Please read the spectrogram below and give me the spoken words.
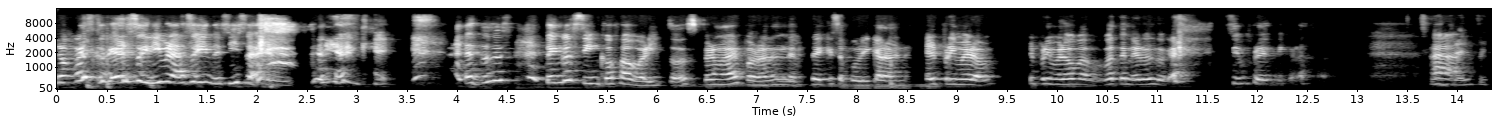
no puedes escoger, soy Libra, soy indecisa. ok. Entonces, tengo cinco favoritos, pero me voy por orden de, de que se publicaron. El primero, el primero va, va a tener un lugar siempre en mi corazón. Ah. el pri-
